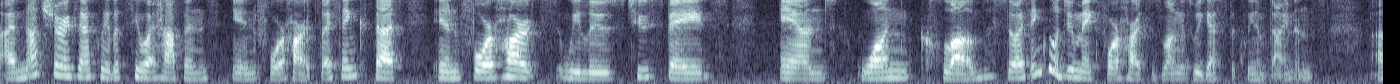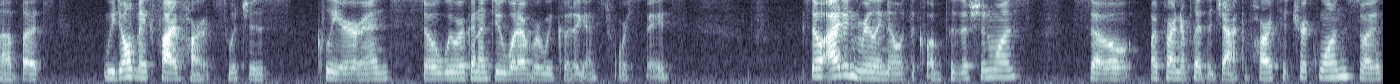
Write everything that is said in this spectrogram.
I'm not sure exactly, let's see what happens in four hearts. I think that in four hearts we lose two spades and one club, so I think we'll do make four hearts as long as we guess the queen of diamonds. Uh, but we don't make five hearts, which is clear, and so we were going to do whatever we could against four spades. So I didn't really know what the club position was, so my partner played the jack of hearts at trick one, so I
